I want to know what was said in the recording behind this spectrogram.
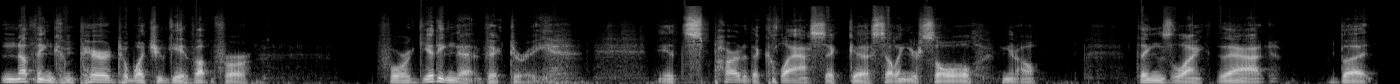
nothing compared to what you gave up for for getting that victory. It's part of the classic uh, selling your soul, you know, things like that. But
